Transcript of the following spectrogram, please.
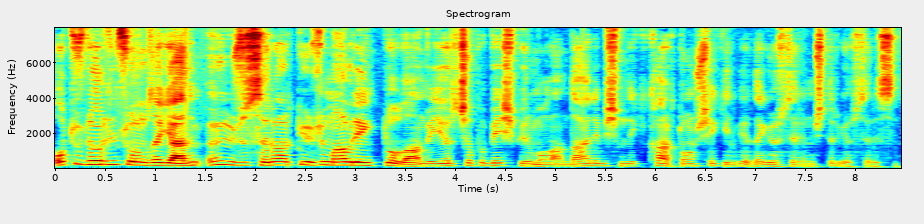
34. sorumuza geldim. Ön yüzü sarı arka yüzü mavi renkli olan ve yarıçapı 5 birim olan daire biçimdeki karton şekil bir de gösterilmiştir gösterilsin.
